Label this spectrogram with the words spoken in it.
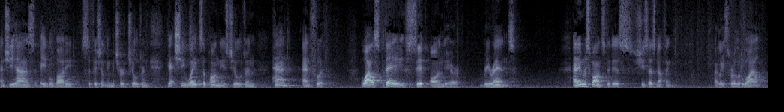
and she has able bodied, sufficiently mature children, yet she waits upon these children hand and foot, whilst they sit on their rear ends. And in response to this, she says nothing, at least for a little while.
